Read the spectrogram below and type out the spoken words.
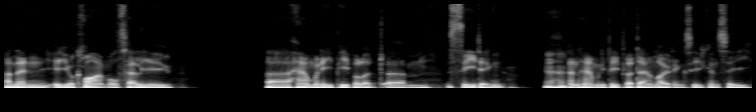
And then your client will tell you uh, how many people are um, seeding Uh-huh. and how many people are downloading. So you can see,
